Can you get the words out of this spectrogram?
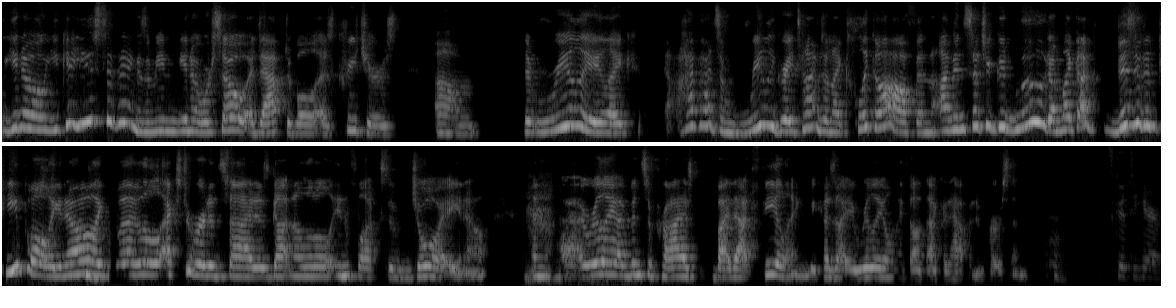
you know you get used to things i mean you know we're so adaptable as creatures um that really like I've had some really great times and I click off and I'm in such a good mood. I'm like, I've visited people, you know, like my little extroverted side has gotten a little influx of joy, you know. And I really I've been surprised by that feeling because I really only thought that could happen in person. Hmm. It's good to hear.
